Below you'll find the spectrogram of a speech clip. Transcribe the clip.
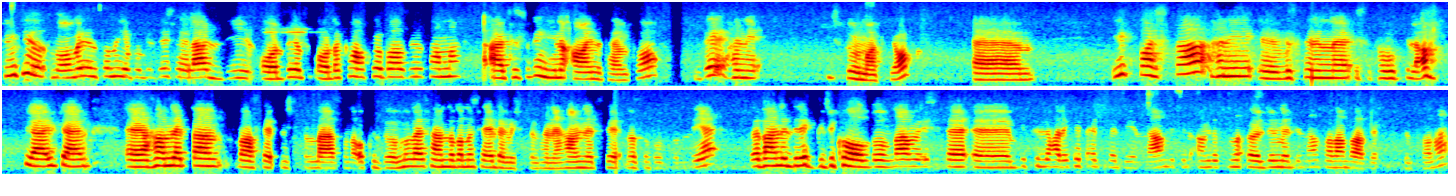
çünkü normal insanın yapabileceği şeyler değil. Orada yatıp orada kalkıyor bazı insanlar. Ertesi gün yine aynı tempo ve hani hiç durmak yok. Ee, İlk başta hani e, biz seninle işte tavuk pilav yerken e, Hamlet'ten bahsetmiştim ben sana okuduğumu ve sen de bana şey demiştin hani Hamlet'i nasıl buldun diye. Ve ben de direkt gıcık olduğumdan ve işte e, bir türlü hareket etmediğinden, bir türlü amcasını öldürmediğinden falan bahsetmiştim sana.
